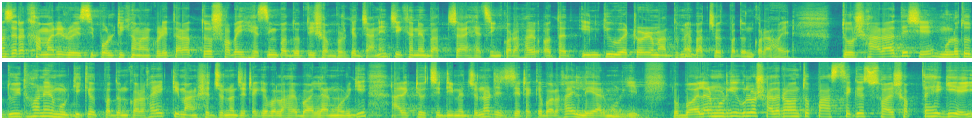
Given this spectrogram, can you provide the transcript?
আমরা যারা খামারি রয়েছি, পোলট্রি খামার করি, তারা তো সবাই হ্যাচিং পদ্ধতি সম্পর্কে জানে, যেখানে বাচ্চা হ্যাচিং করা হয়, অর্থাৎ ইনকিউবেটরের মাধ্যমে বাচ্চা উৎপাদন করা হয়। তো সারা দেশে মূলত দুই ধরনের মুরগিকে উৎপাদন করা হয়, একটি মাংসের জন্য যেটাকে বলা হয় ব্রয়লার মুরগি আর একটি হচ্ছে ডিমের জন্য যেটাকে বলা হয় লেয়ার মুরগি। তো ব্রয়লার মুরগিগুলো সাধারণত পাঁচ থেকে ছয় সপ্তাহে গিয়েই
